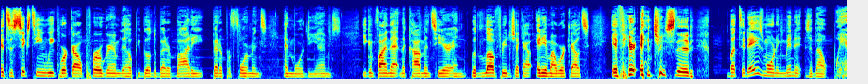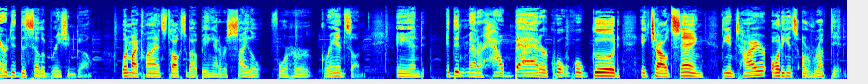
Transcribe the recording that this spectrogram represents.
It's a 16 week workout program to help you build a better body, better performance, and more DMs. You can find that in the comments here and would love for you to check out any of my workouts if you're interested. But today's morning minute is about where did the celebration go? One of my clients talks about being at a recital for her grandson, and it didn't matter how bad or quote unquote good a child sang, the entire audience erupted.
